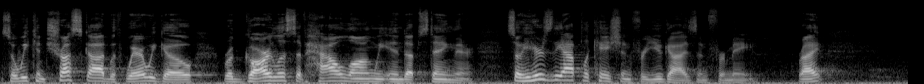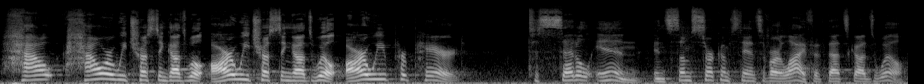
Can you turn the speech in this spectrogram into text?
So we can trust God with where we go, regardless of how long we end up staying there. So here's the application for you guys and for me, right? How, how are we trusting God's will? Are we trusting God's will? Are we prepared to settle in in some circumstance of our life if that's God's will?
